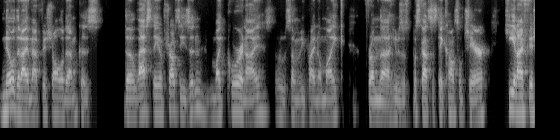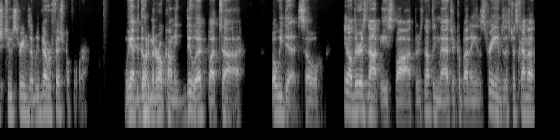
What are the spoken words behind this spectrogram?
know that I have not fished all of them because the last day of trout season, Mike Kuhr and I, who some of you probably know Mike from the, he was a Wisconsin State Council chair. He and I fished two streams that we've never fished before. We had to go to Monroe County to do it, but uh, but we did. So you know, there is not a spot. There's nothing magic about any of the streams. It's just kind of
